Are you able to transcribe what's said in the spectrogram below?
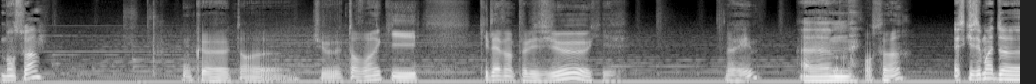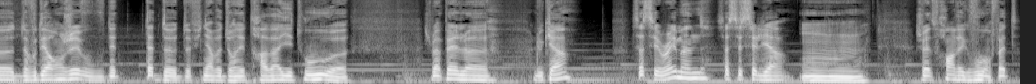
Bonsoir. Donc, euh, euh, tu t'en vois un qui, qui lève un peu les yeux, qui. Oui. Euh, Bonsoir. Excusez-moi de, de vous déranger, vous venez peut-être de, de finir votre journée de travail et tout. euh, Je m'appelle euh, Lucas. Ça c'est Raymond, ça c'est Celia. Je vais être franc avec vous en fait.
